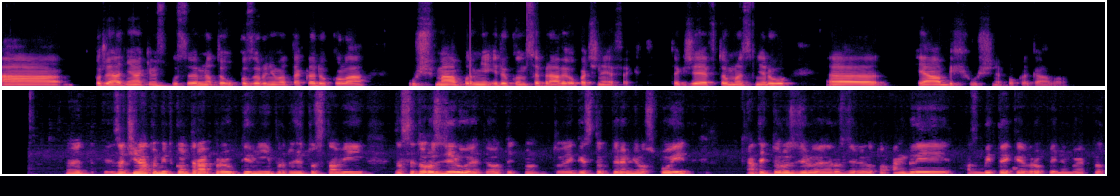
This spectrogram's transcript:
a pořád nějakým způsobem na to upozorňovat takhle dokola už má podle mě i dokonce právě opačný efekt. Takže v tomhle směru uh, já bych už nepoklekával. Začíná to být kontraproduktivní, protože to staví, zase to rozděluje. To, teď to, to je gesto, které mělo spojit a teď to rozděluje. Rozdělilo to Anglii a zbytek Evropy, nebo jak to,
